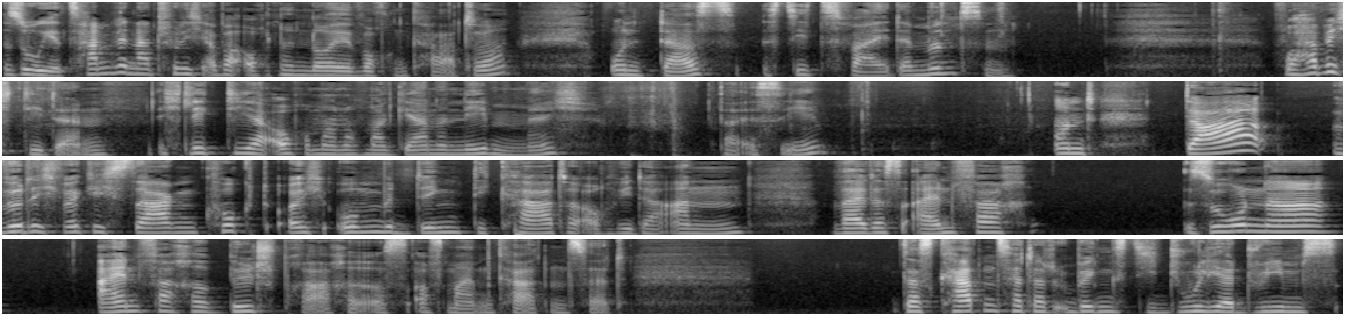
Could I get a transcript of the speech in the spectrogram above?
So, jetzt haben wir natürlich aber auch eine neue Wochenkarte und das ist die 2 der Münzen. Wo habe ich die denn? Ich lege die ja auch immer noch mal gerne neben mich. Da ist sie. Und da würde ich wirklich sagen, guckt euch unbedingt die Karte auch wieder an, weil das einfach so eine einfache Bildsprache ist auf meinem Kartenset. Das Kartenset hat übrigens die Julia Dreams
